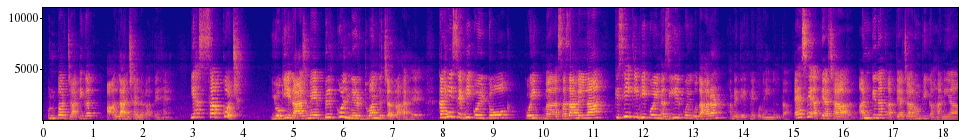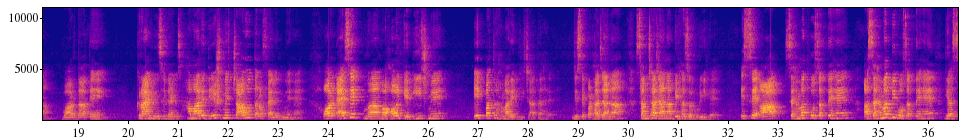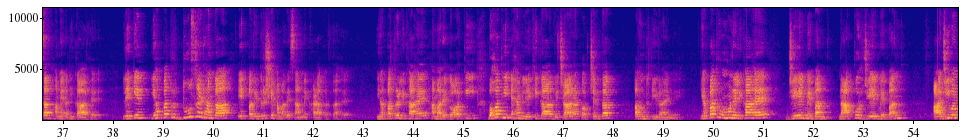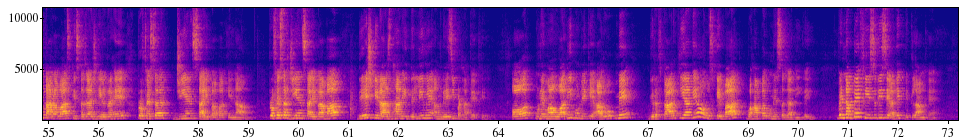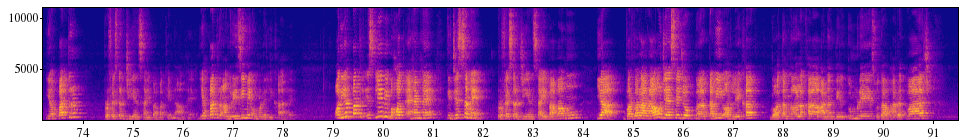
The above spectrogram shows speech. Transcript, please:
उन पर जातिगत लांछन लगाते हैं। यह सब कुछ योगी राज में बिल्कुल निर्द्वंद चल रहा है। कहीं से भी कोई टोक, कोई सजा मिलना, किसी की भी कोई नजीर, कोई उदाहरण हमें देखने को नहीं मिलता। ऐसे अत्याचार, अनगिनत अत्याचारों की कहानियाँ, वारदातें, क्राइम इंसिडेंट्स हमारे देश में चारों तरफ़ फैले हुए हैं और ऐसे माहौल के बीच में एक पत्र हमारे बीच आता है। जिसे पढ़ा जाना, समझा जाना बेहद ज़रूरी है। इससे आप सहमत हो सकते हैं, असहमत भी हो सकते हैं, यह सब हमें अधिकार है। लेकिन यह पत्र दूसरे ढंग का एक परिदृश्य हमारे सामने खड़ा करता है। यह पत्र लिखा है हमारे दौर की बहुत ही अहम लेखिका, विचारक और चिंतक अरुंधति राय ने। यह पत्र उन्होंने लिखा है, जेल में बंद, नागपुर जेल में बंद आजीवन कारावास की सजा झेल रहे प्रोफेसर जीएन साई बाबा के नाम। प्रोफेसर जीएन साई बाबा देश की राजधानी दिल्ली में अंग्रेज़ी पढ़ाते थे और उन्हें माओवादी होने के आरोप में गिरफ़्तार किया गया और उसके बाद वहाँ पर उन्हें सजा दी गई। वे नब्बे फ़ीसदी से अधिक विकलांग हैं। यह पत्र professor G N Sai Baba के नाम है। यह पत्र अंग्रेज़ी में उन्होंने लिखा है। और यह पत्र इसलिए भी बहुत अहम है कि जिस समय professor G N Sai Baba हूँ या वरवरा राव जैसे जो कवि और लेखक, गौतम नौलखा, आनंद तेल तुमड़े, सुधा भारद्वाज,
